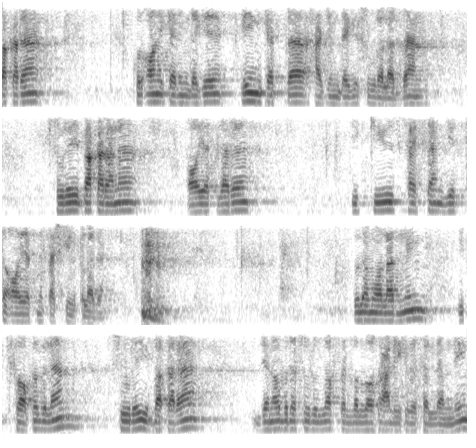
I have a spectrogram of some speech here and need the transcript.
baqara qur'oni karimdagi eng katta hajmdagi suralardan. Surai baqarani oyatlari ikki yuz sakson yetti oyatni tashkil qiladi. Ulamolarning ittifoqi bilan surai baqara janobi rasululloh sollallohu alayhi vasallamning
